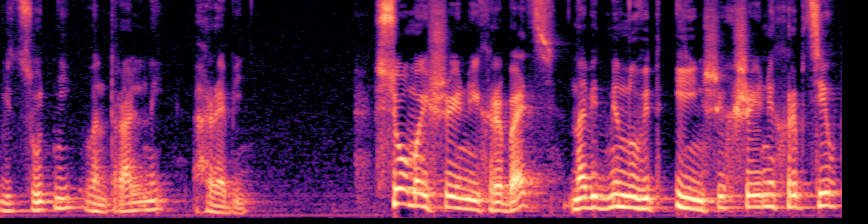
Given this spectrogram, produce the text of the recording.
відсутній вентральний гребінь. Сьомий шийний хребець, на відміну від інших шийних хребців,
